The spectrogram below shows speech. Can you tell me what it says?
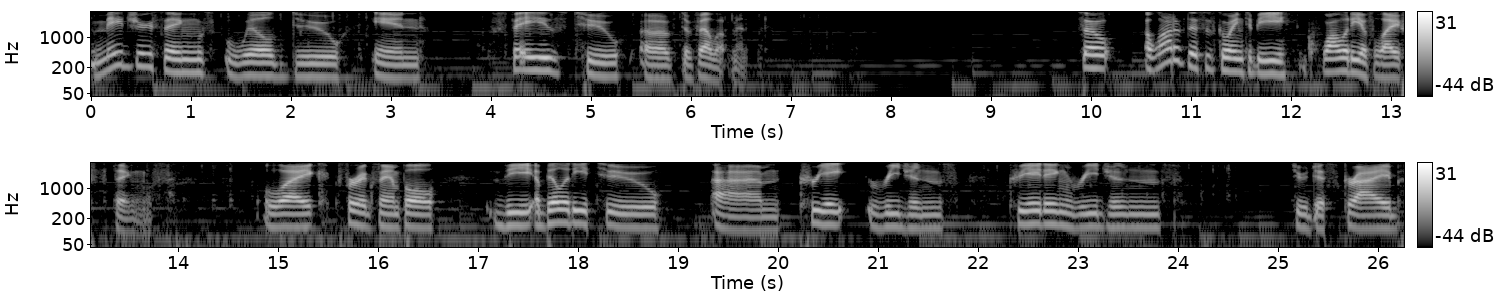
Major things we'll do in phase two of development. So, a lot of this is going to be quality of life things. Like, for example, the ability to um, create regions, creating regions to describe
